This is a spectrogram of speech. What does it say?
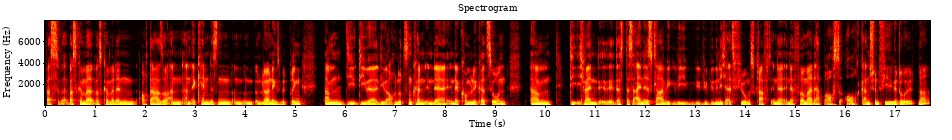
was, was können wir, was können wir denn auch da so an, an Erkenntnissen und, und, und Learnings mitbringen, ähm, die, die wir, die wir auch nutzen können in der, in der Kommunikation? Ähm, die, ich meine, das, das eine ist klar, wie, wie, wie, wie bin ich als Führungskraft in der, in der Firma, da brauchst du auch ganz schön viel Geduld, ne?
